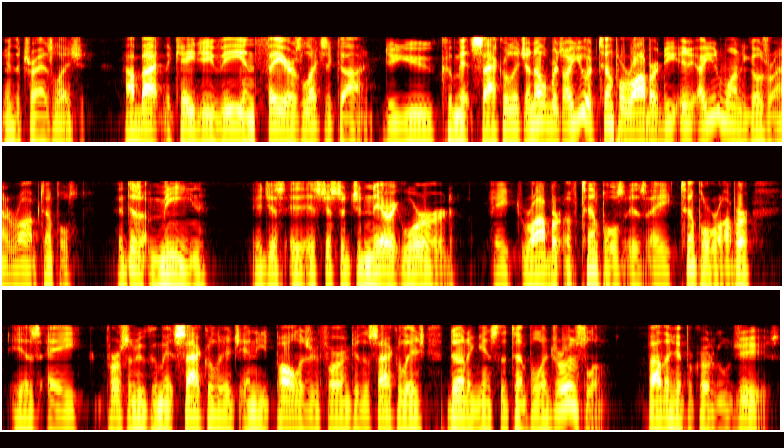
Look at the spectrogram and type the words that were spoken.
in the translation. How about the KJV and Thayer's lexicon? Do you commit sacrilege? In other words, are you a temple robber? You, are you the one that goes around and rob temples? It doesn't mean it just it's just a generic word. A robber of temples is a temple robber is a person who commits sacrilege, and he, Paul is referring to the sacrilege done against the temple in Jerusalem by the hypocritical Jews.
